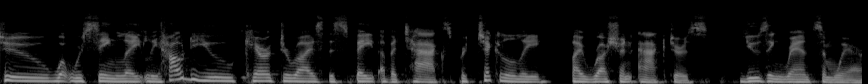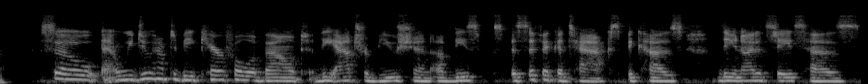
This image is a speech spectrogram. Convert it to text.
to what we're seeing lately, how do you characterize the spate of attacks, particularly by Russian actors? Using ransomware? So uh, we do have to be careful about the attribution of these specific attacks because the United States has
